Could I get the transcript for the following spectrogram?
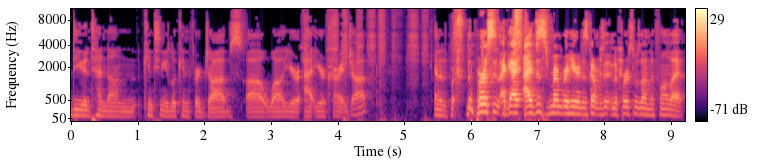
Do you intend on continue looking for jobs uh, while you're at your current job? And the, the person, like, I, I just remember hearing this conversation, and the person was on the phone, like,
